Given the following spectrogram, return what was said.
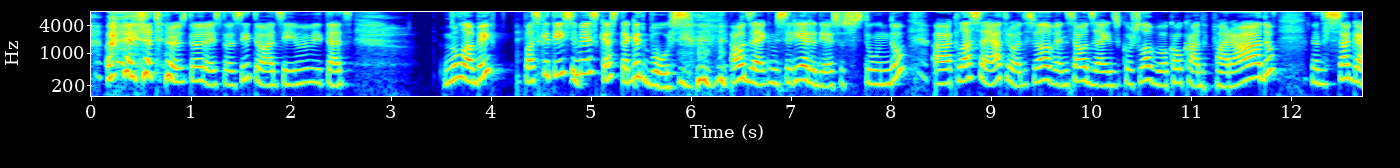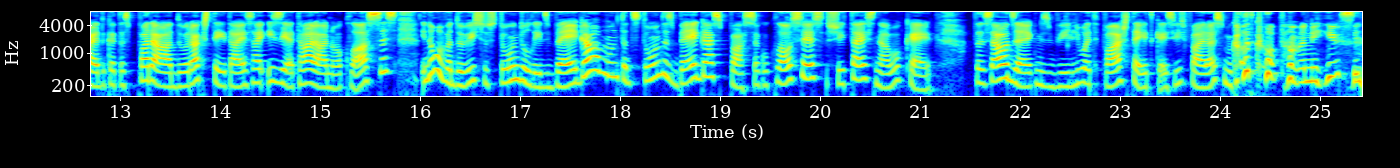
es atceros toreiz to situāciju, un bija tāds, nu labi, Paskatīsimies, kas tagad būs. Audzēknis ir ieradies uz stundu. Klasē atrodas vēl viens audzēknis, kurš labo kaut kādu parādu. Tad es sagaidu, ka tas parādu rakstītājs iziet ārā no klases. Novedu visu stundu līdz beigām, un tad stundas beigās pasaku, klausies, šitais nav ok. Tas audzēknis bija ļoti pārsteigts, ka es vispār esmu kaut ko pamanījusi,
